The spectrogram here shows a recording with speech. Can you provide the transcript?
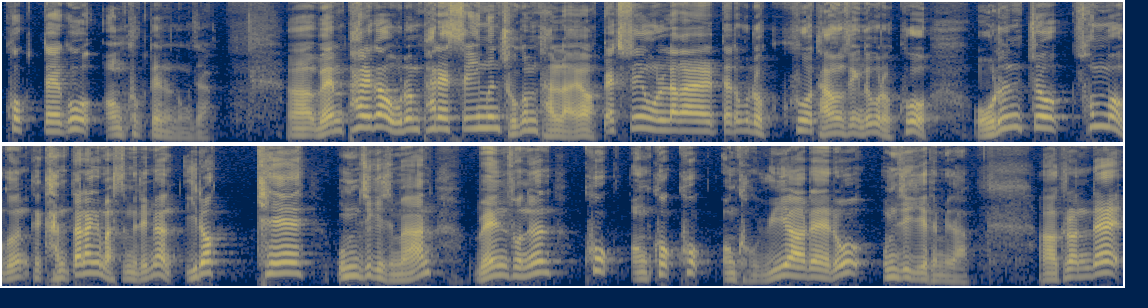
콕 대고 언콕 대는 동작. 어, 왼팔과 오른팔의 쓰임은 조금 달라요. 백스윙 올라갈 때도 그렇고 다운스윙도 그렇고 오른쪽 손목은 간단하게 말씀드리면 이렇게 움직이지만 왼손은 콕, 엉콕, 콕, 엉콕 위아래로 움직이게 됩니다. 어, 그런데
